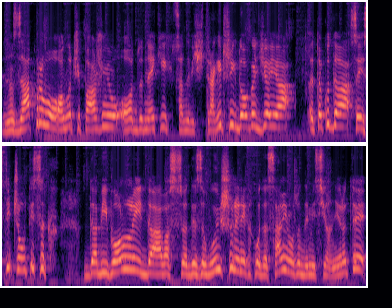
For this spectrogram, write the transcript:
zapravo odlači pažnju od nekih sada već tragičnih događaja, tako da se stiče utisak da bi volili da vas dezavuišu nekako da sami možda demisionirate,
